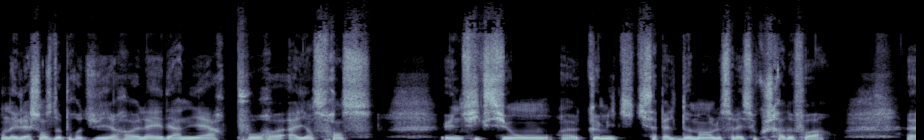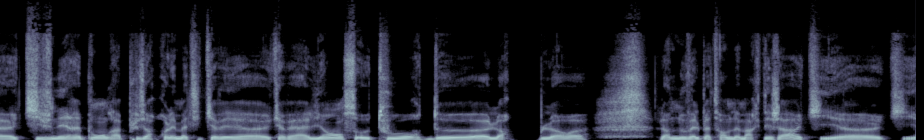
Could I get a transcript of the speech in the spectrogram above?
On a eu la chance de produire l'année dernière pour Alliance France une fiction comique qui s'appelle Demain le soleil se couchera deux fois. qui venait répondre à plusieurs problématiques qu'avait qu'avait Alliance autour de leur leur leur nouvelle plateforme de marque déjà qui qui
